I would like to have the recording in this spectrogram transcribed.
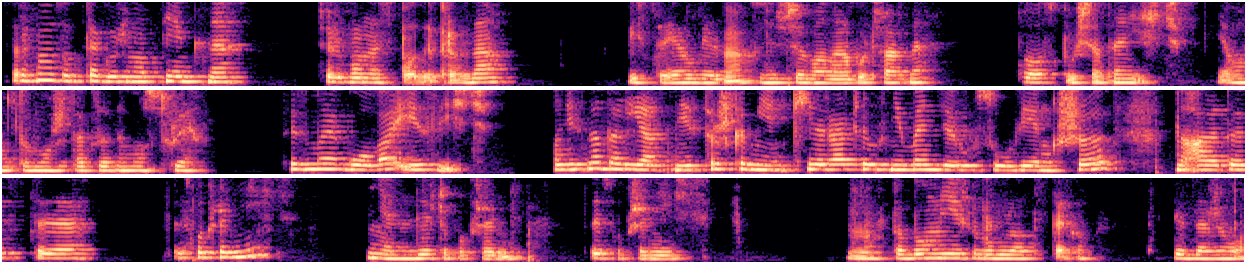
Abstrahując od tego, że ma piękne czerwone spody, prawda? Liste, ja uwielbiam, jak jest czerwone albo czarne. To spójrzcie na ten liść. Ja wam to może tak zademonstruję. Jest moja głowa i jest liść. On jest nadal jasny, jest troszkę miękki, raczej już nie będzie rósł większy, no ale to jest... e, To jest poprzedni liść? Nie, to jest jeszcze poprzedni. To jest poprzedni liść. No, to był mniejszy w ogóle od tego. Tak się zdarzyło.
